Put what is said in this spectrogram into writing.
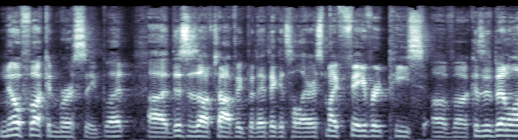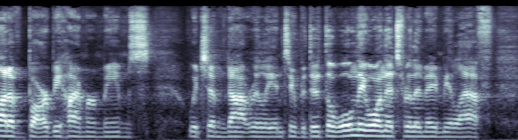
No fucking mercy. But uh, this is off topic, but I think it's hilarious. My favorite piece of because there's been a lot of Barbieheimer memes, which I'm not really into, but they're the only one that's really made me laugh.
